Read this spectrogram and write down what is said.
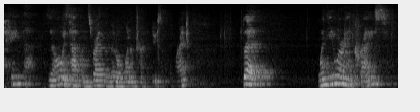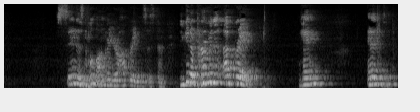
I hate that. It always happens right in the middle when I'm trying to do something, right? But when you are in Christ, sin is no longer your operating system. You get a permanent upgrade. Okay? And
